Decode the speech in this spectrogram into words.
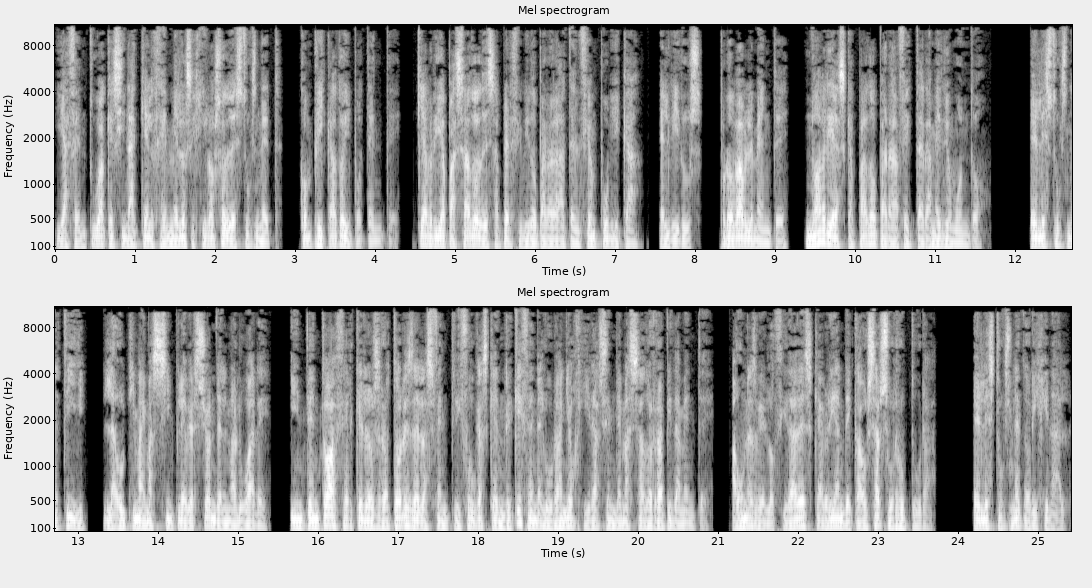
y acentúa que sin aquel gemelo sigiloso de Stuxnet, complicado y potente, que habría pasado desapercibido para la atención pública, el virus, probablemente, no habría escapado para afectar a medio mundo. El Stuxnet y, la última y más simple versión del malware, intentó hacer que los rotores de las centrífugas que enriquecen el uranio girasen demasiado rápidamente, a unas velocidades que habrían de causar su ruptura. El Stuxnet original,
